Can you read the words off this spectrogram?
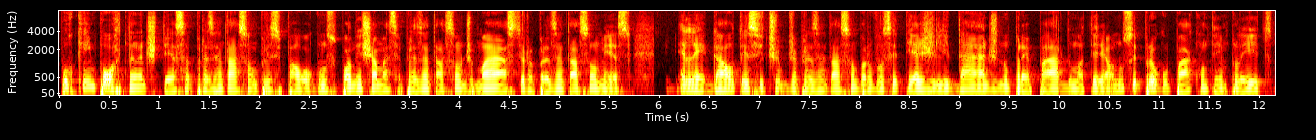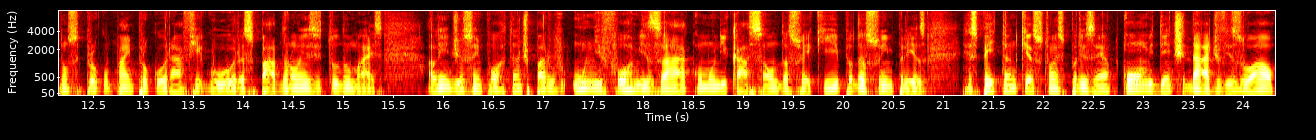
Por que é importante ter essa apresentação principal? Alguns podem chamar essa apresentação de master ou apresentação mestre é legal ter esse tipo de apresentação para você ter agilidade no preparo do material. Não se preocupar com templates, não se preocupar em procurar figuras, padrões e tudo mais. Além disso, é importante para uniformizar a comunicação da sua equipe ou da sua empresa, respeitando questões, por exemplo, como identidade visual,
